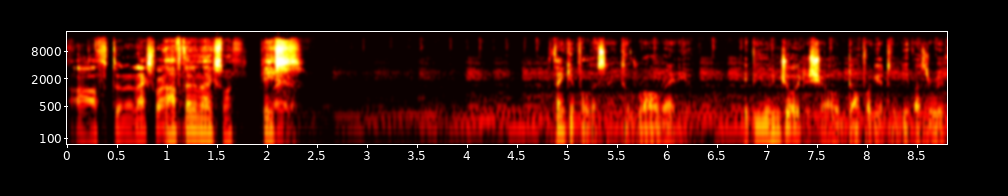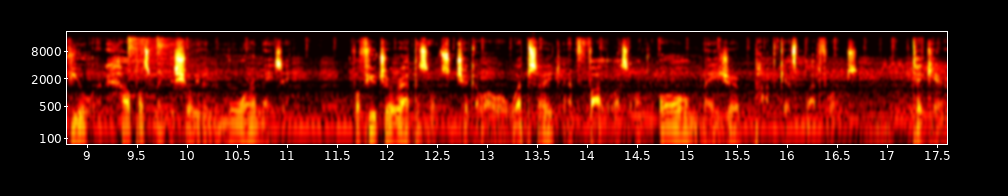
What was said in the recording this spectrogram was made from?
Off to the next one. After the next one. Peace. Thank you for listening to RŌL Radio. If you enjoyed the show, don't forget to leave us a review and help us make the show even more amazing. For future episodes, check out our website and follow us on all major podcast platforms. Take care.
